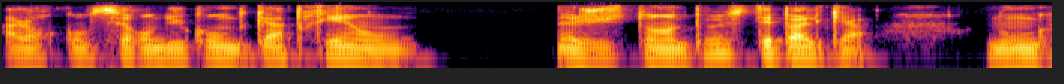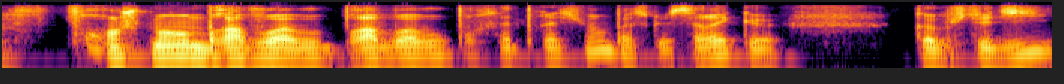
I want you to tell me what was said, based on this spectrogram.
alors qu'on s'est rendu compte qu'après, en ajustant un peu, ce n'était pas le cas. Donc franchement, bravo à vous, bravo à vous pour cette pression, parce que c'est vrai que, comme je te dis,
